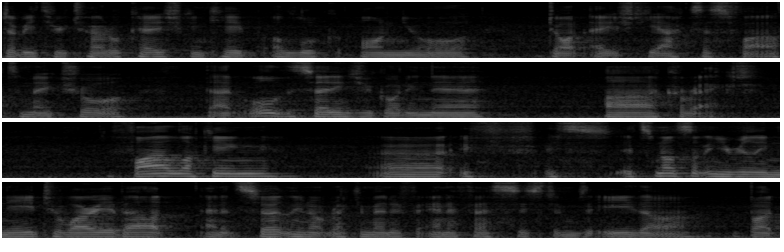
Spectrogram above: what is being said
W3 Total Cache can keep a look on your .htaccess file to make sure that all the settings you've got in there are correct. File locking, uh, if it's it's not something you really need to worry about, and it's certainly not recommended for NFS systems either. But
